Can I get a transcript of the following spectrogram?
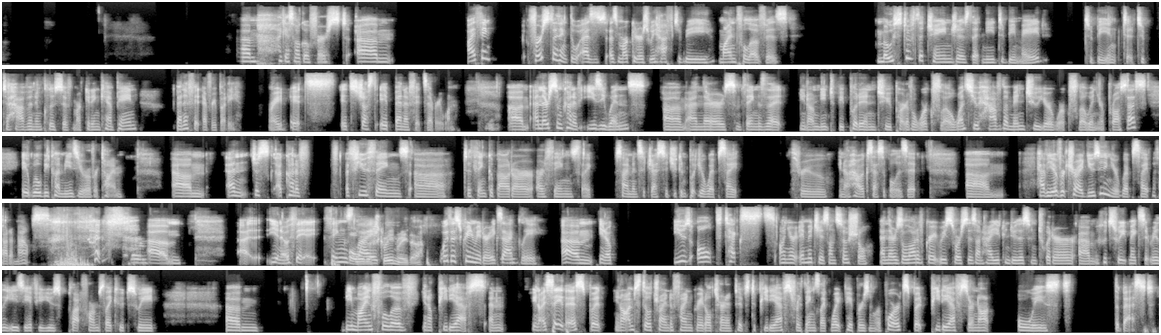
Um, I guess I'll go first. Um, I think first, I think the, as as marketers, we have to be mindful of is most of the changes that need to be made to be to, to, to have an inclusive marketing campaign benefit everybody right? It's it's just it benefits everyone. Yeah. um, and there's some kind of easy wins um, and there's some things that you know need to be put into part of a workflow. Once you have them into your workflow and your process it will become easier over time um, and just a kind of a few things uh, to think about are, are things like simon suggested you can put your website through you know how accessible is it um, have you ever tried using your website without a mouse? um, uh, you know, th- things or like with a screen reader. With a screen reader, exactly. Um, you know, use alt texts on your images on social. And there's a lot of great resources on how you can do this in Twitter. Um, Hootsuite makes it really easy if you use platforms like Hootsuite. Um, be mindful of you know PDFs and you know, I say this, but you know, I'm still trying to find great alternatives to PDFs for things like white papers and reports, but PDFs are not always the best.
